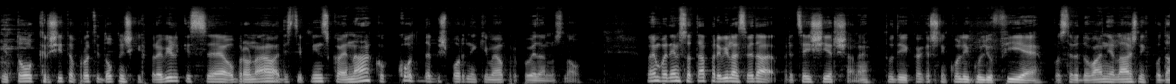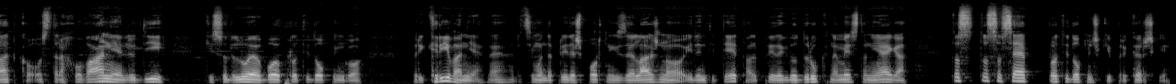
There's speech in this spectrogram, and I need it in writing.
je to kršitev protidopniških pravil, ki se obravnava disciplinsko enako, kot da bi športniki imeli prepovedano snov. No, in potem so ta pravila, seveda, precej širša. Ne? Tudi kakršne koli goljufije, posredovanje lažnih podatkov, ostrahovanje ljudi, ki sodelujejo v boju proti dopingu, prikrivanje, ne? recimo, da pride športnik z lažno identiteto ali pride kdo drug na mesto njega. To, to so vse protidopniški prekrški.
